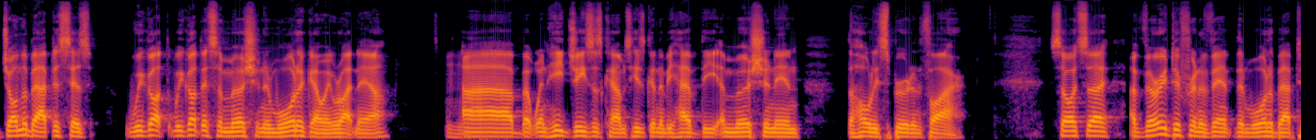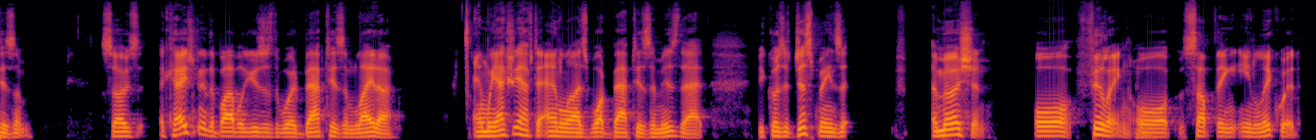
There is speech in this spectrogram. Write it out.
John the Baptist says, We got we got this immersion in water going right now. Mm-hmm. Uh, but when he Jesus comes, he's going to be have the immersion in the Holy Spirit and fire. So it's a, a very different event than water baptism. So occasionally the Bible uses the word baptism later, and we actually have to analyze what baptism is that because it just means immersion or filling mm. or something in liquid.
